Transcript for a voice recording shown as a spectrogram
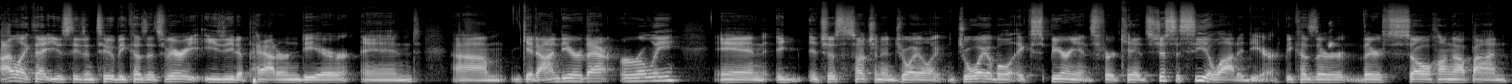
I like that youth season too because it's very easy to pattern deer and um, get on deer that early. And it, it's just such an enjoyable, enjoyable experience for kids just to see a lot of deer because they're they're so hung up on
